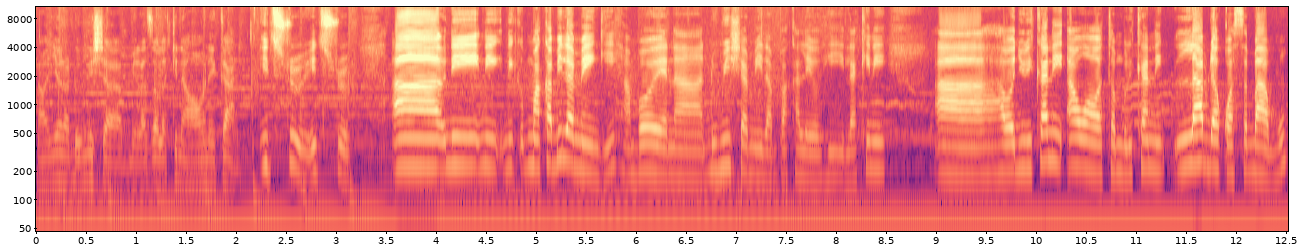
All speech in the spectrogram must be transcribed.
na wenyewe wanadumisha mila zao lakini hawaonekani It's true, it's true. Uh, ni, ni, ni makabila mengi ambayo yanadumisha mila mpaka leo hii lakini uh, hawajulikani au hawatambulikani labda kwa sababu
